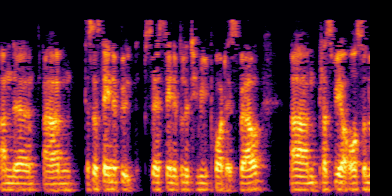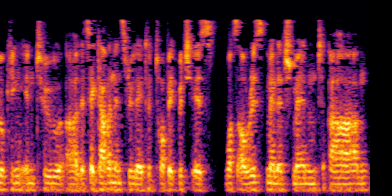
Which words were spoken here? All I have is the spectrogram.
under um, the sustainability report as well. Um, plus we are also looking into, uh, let's say, governance related topic, which is what's our risk management, um,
